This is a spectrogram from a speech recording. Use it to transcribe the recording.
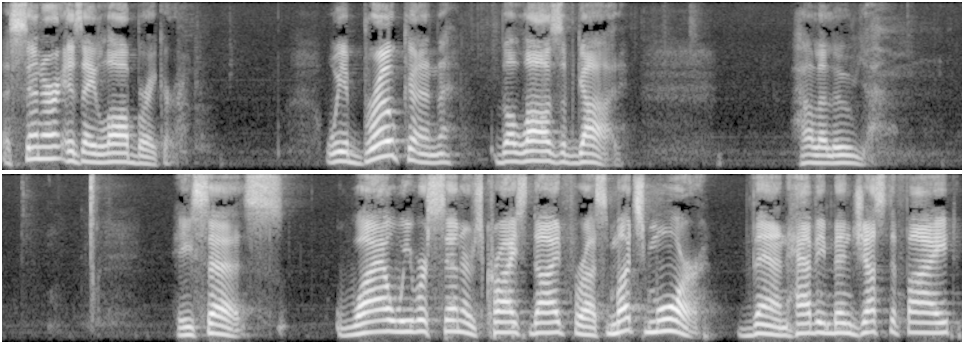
A sinner is a lawbreaker. We have broken the laws of God. Hallelujah. He says, While we were sinners, Christ died for us. Much more then, having been justified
